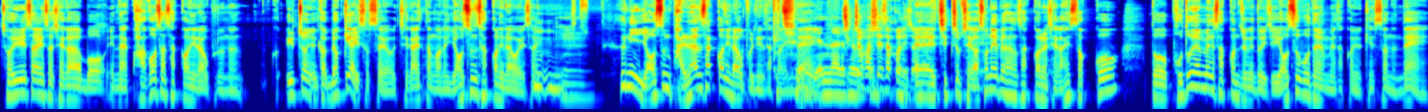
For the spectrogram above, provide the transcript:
저희 회사에서 제가 뭐 옛날 과거사 사건이라고 부르는 그 일종 그러니까 몇 개가 있었어요. 제가 했던 거는 여순 사건이라고 해서 음, 음. 음. 흔히 여순 반란 사건이라고 불리는. 사건인데 옛날에 직접 하신 사건이잖아요. 예, 직접 제가 네. 손해배상 사건을 제가 했었고 또 보도연맹 사건 중에도 이제 여수 보도연맹 사건 이렇게 했었는데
